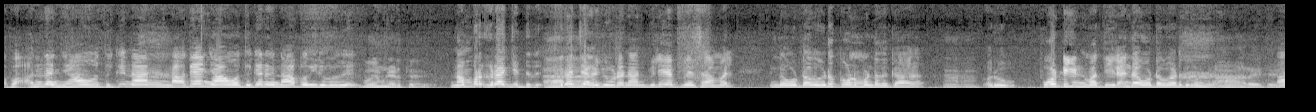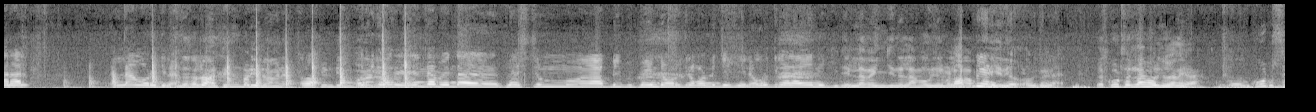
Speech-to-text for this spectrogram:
அப்போ அந்த ஞாபகத்துக்கு நான் அதே ஞாபகத்துக்கு எனக்கு நாற்பது இருபது நம்பர் கிடைச்சிட்டுது. கிடைச்ச கையோட நான் வெளியே பேசாமல் இந்த ஓட்டோவை எடுக்கணுமென்றதுக்காக. ஒரு போட்டியின் மத்தியில் இந்த ஓட்டோவை எடுத்துக்கொண்டு ஆனால் எல்லாம் ஒரிஜினல் இந்த சொல்லுவாங்க டின் படி வாங்கினேன். டின் டின் ஒரிஜினல் எந்த எந்த பெஸ்ட்டும் அப்படி பெயிண்ட் ஒரிஜினல் ஒன்றும் செய்யல. ஒரிஜினலாகவே நிற்கிது எல்லாமே இன்ஜின் எல்லாமே ஒரிஜினல் அப்படியே நிற்கிது ஒரிஜினல் கூட்ஸ் எல்லாம் ஒரிஜினல் கூட்ஸ்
